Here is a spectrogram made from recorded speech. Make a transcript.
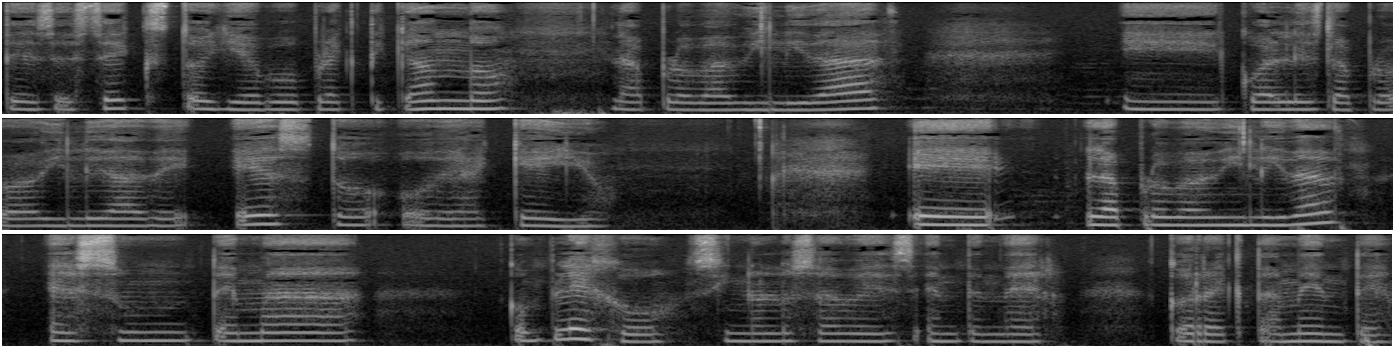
desde sexto llevo practicando la probabilidad y cuál es la probabilidad de esto o de aquello. Eh, la probabilidad es un tema complejo si no lo sabes entender correctamente.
